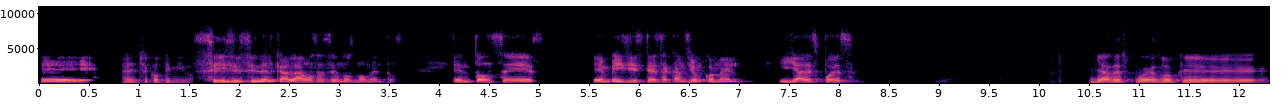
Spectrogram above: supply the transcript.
Eh, El chico tímido. sí, sí, sí, del que hablábamos hace unos momentos. Entonces, em, hiciste esa canción con él y ya después, Ya después lo que,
